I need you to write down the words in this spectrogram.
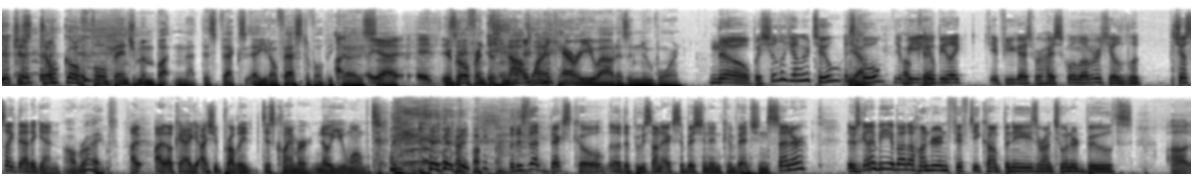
Just don't go full Benjamin Button at this fex, uh, you know festival because yeah, uh, it- your girlfriend does not want to carry you out as a newborn. No, but she'll look younger too. It's Yeah. cool. You'll be Okay. you'll be like if you guys were high school lovers, you'll look just like that again. All right. I, I, okay, I, I should probably disclaimer. No, you won't. but this is at Bexco, uh, the Busan Exhibition and Convention Center. There's going to be about 150 companies, around 200 booths. Uh,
